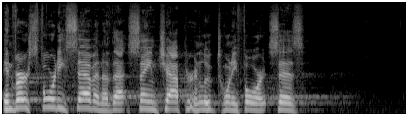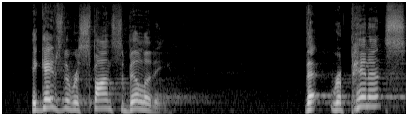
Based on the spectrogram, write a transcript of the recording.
In verse 47 of that same chapter in Luke 24, it says, it gives the responsibility that repentance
